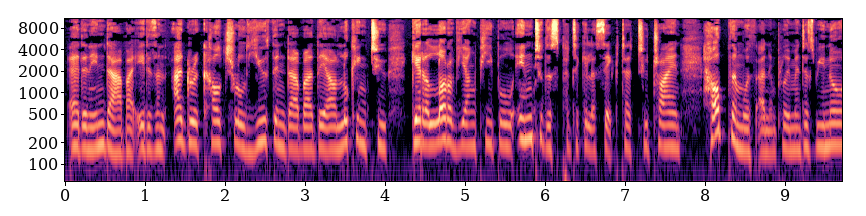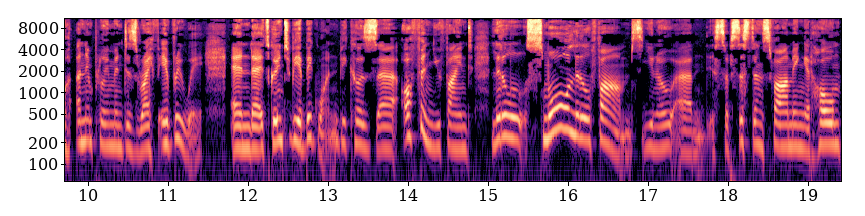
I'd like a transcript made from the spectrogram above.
at an Indaba. It is an agricultural youth Indaba. They are looking to get a lot of young people into this particular sector to try and help them with unemployment. As we know, unemployment is rife everywhere. And uh, it's going to be a big one because uh, often you find little, small little farms, you know, um, subsistence farming at home,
